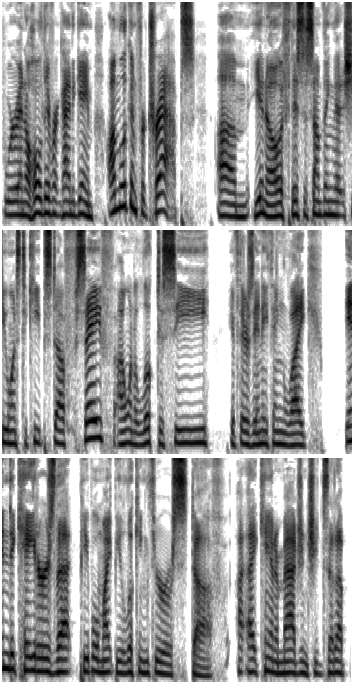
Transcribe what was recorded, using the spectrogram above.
we're in a whole different kind of game. I'm looking for traps. Um, you know, if this is something that she wants to keep stuff safe, I want to look to see if there's anything like indicators that people might be looking through her stuff. I, I can't imagine she'd set up,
